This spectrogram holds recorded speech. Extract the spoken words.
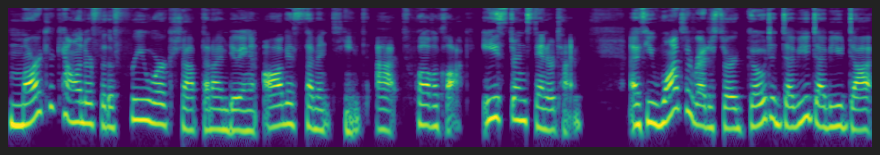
mark your calendar for the free workshop that I'm doing on August 17th at 12 o'clock Eastern Standard Time. If you want to register, go to www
